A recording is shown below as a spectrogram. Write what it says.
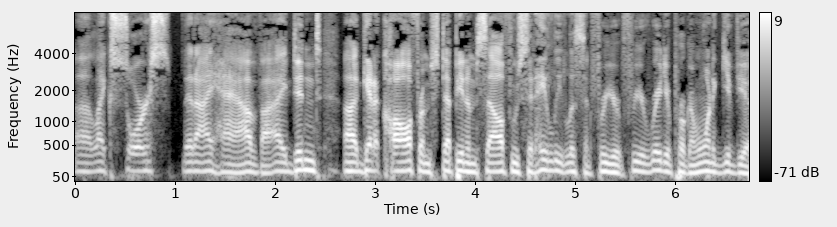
uh, like source that I have. I didn't uh, get a call from Stepien himself who said, "Hey Lee, listen for your for your radio program. I want to give you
